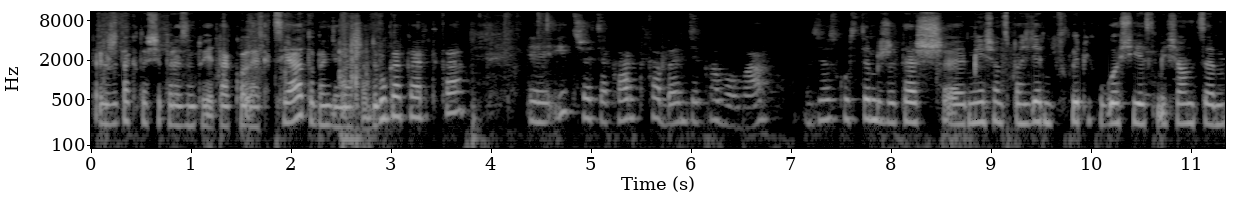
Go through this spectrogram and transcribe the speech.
Także tak to się prezentuje ta kolekcja. To będzie nasza druga kartka. I trzecia kartka będzie kawowa. W związku z tym, że też miesiąc październik w sklepiku Gosi jest miesiącem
